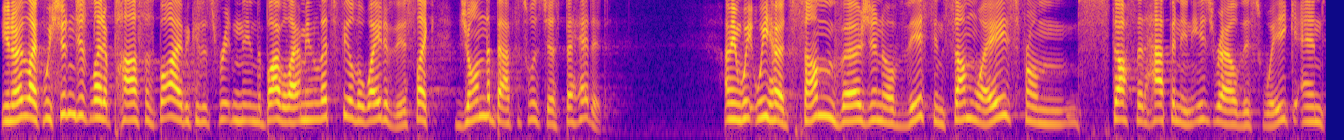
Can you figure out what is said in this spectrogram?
You know, like we shouldn't just let it pass us by because it's written in the Bible. I mean, let's feel the weight of this. Like, John the Baptist was just beheaded. I mean, we, we heard some version of this in some ways from stuff that happened in Israel this week. And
